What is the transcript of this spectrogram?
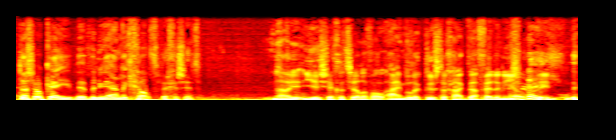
Dat is oké, we hebben nu eindelijk geld weggezet. Nou, je, je, zegt het zelf al eindelijk, dus daar ga ik daar verder niet over in.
